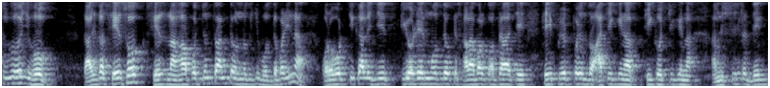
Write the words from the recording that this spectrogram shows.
শুরু হয়েছে হোক, কাজটা শেষ হোক, শেষ না হওয়া পর্যন্ত আমি তো অন্য কিছু বলতে পারি না। পরবর্তীকালে যে পিরিয়ডের মধ্যে ওকে সারাবার কথা আছে, সেই পিরিয়ড পর্যন্ত আছে কি না ঠিক হচ্ছে কি না আমি নিশ্চয়ই সেটা দেখব।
